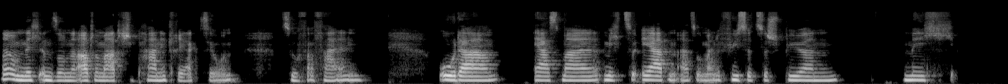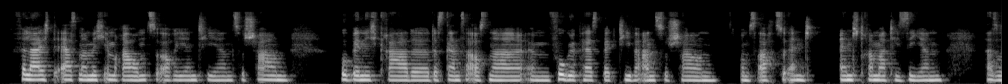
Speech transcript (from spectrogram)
ne, um nicht in so eine automatische Panikreaktion zu verfallen. Oder erstmal mich zu erden, also meine Füße zu spüren, mich vielleicht erstmal mich im Raum zu orientieren, zu schauen, wo bin ich gerade, das Ganze aus einer ähm, Vogelperspektive anzuschauen, um es auch zu ent entdramatisieren, also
